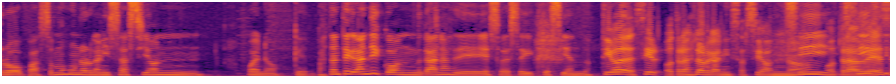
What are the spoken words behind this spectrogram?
ropa, somos una organización bueno, que bastante grande y con ganas de eso, de seguir creciendo. Te iba a decir, otra vez la organización, ¿no? Sí, otra vez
